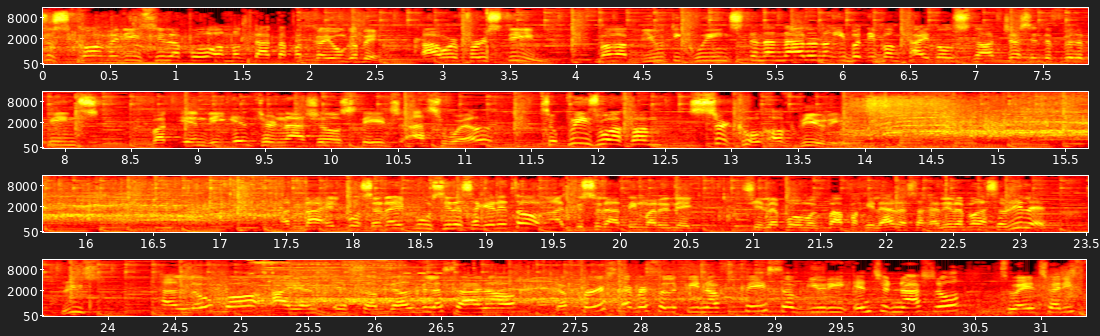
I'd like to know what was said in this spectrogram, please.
versus Comedy, sila po ang magtatapat kayong gabi. Our first team, mga beauty queens na nanalo ng iba't ibang titles not just in the Philippines, but in the international stage as well. So please welcome Circle of Beauty. At dahil po sanay po sila sa ganito at gusto nating marinig, sila po magpapakilala sa kanilang mga sarili. Please. Hello po, I am Isabel Villasano, the first ever Filipina Face of Beauty International 2024.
